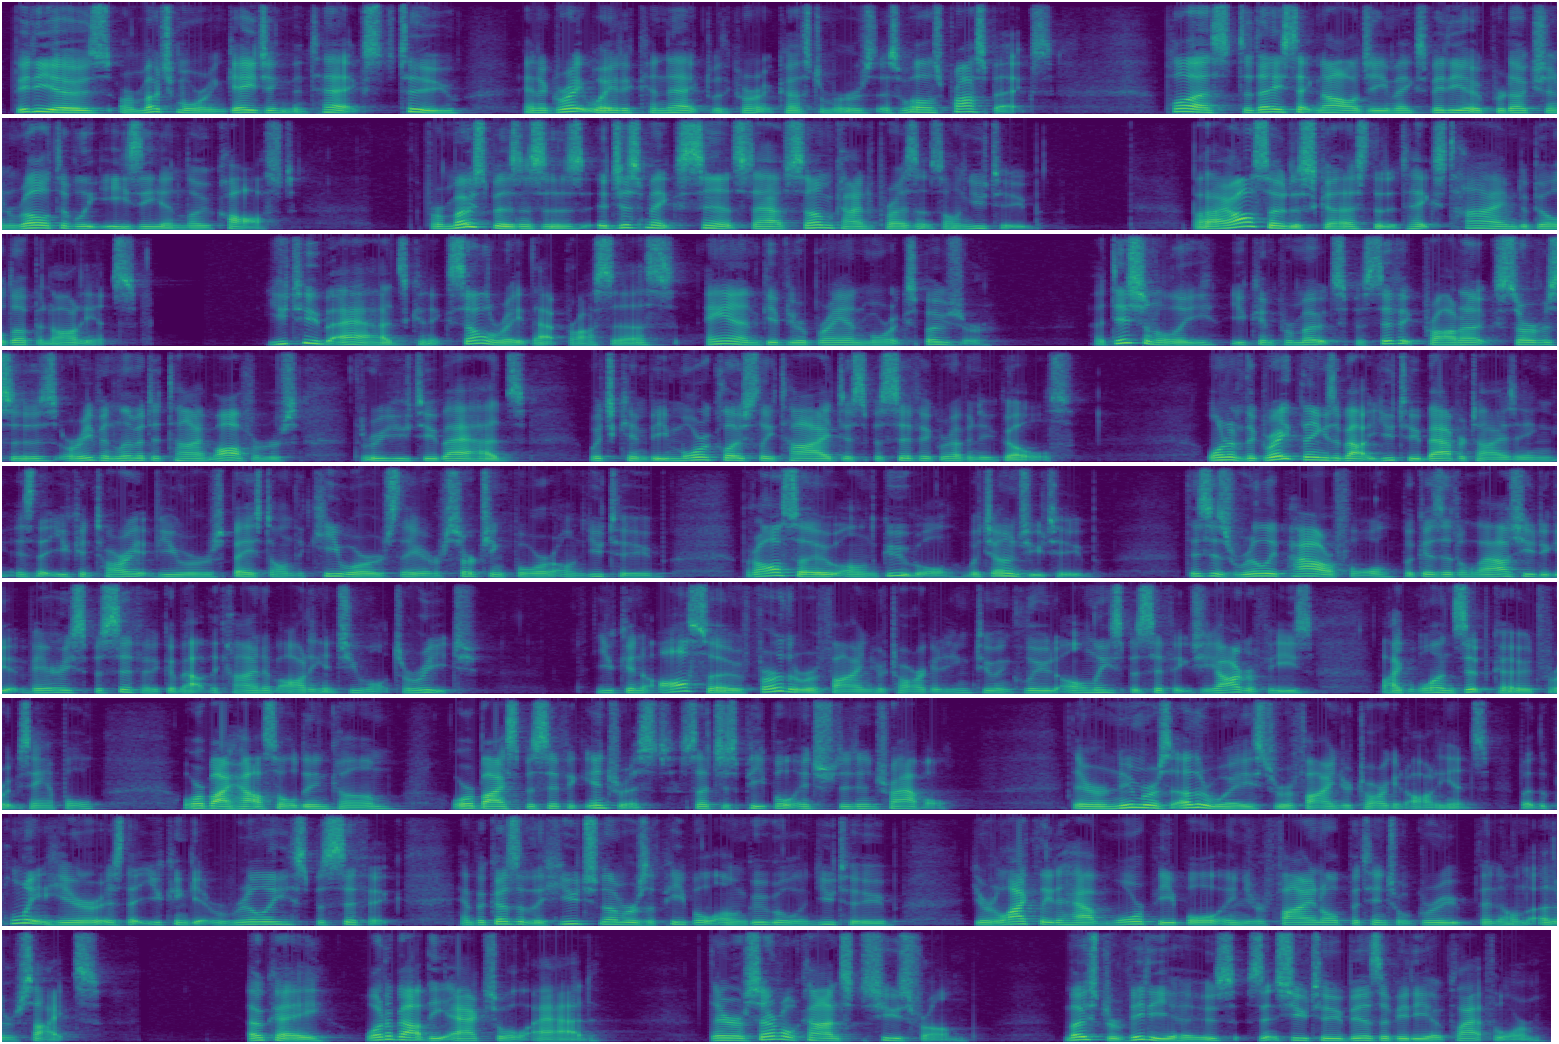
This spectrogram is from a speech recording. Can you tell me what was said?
Videos are much more engaging than text, too, and a great way to connect with current customers as well as prospects. Plus, today's technology makes video production relatively easy and low cost. For most businesses, it just makes sense to have some kind of presence on YouTube. But I also discussed that it takes time to build up an audience. YouTube ads can accelerate that process and give your brand more exposure. Additionally, you can promote specific products, services, or even limited time offers through YouTube ads, which can be more closely tied to specific revenue goals. One of the great things about YouTube advertising is that you can target viewers based on the keywords they are searching for on YouTube, but also on Google, which owns YouTube. This is really powerful because it allows you to get very specific about the kind of audience you want to reach. You can also further refine your targeting to include only specific geographies, like one zip code, for example, or by household income, or by specific interest, such as people interested in travel. There are numerous other ways to refine your target audience, but the point here is that you can get really specific. And because of the huge numbers of people on Google and YouTube, you're likely to have more people in your final potential group than on other sites. Okay, what about the actual ad? There are several kinds to choose from. Most are videos, since YouTube is a video platform,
